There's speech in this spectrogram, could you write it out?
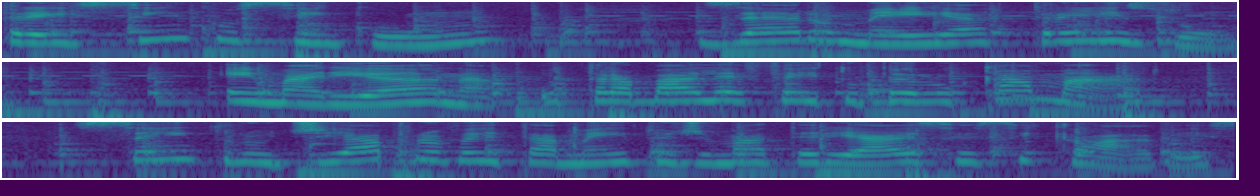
3551 0631. Em Mariana, o trabalho é feito pelo CAMAR, Centro de Aproveitamento de Materiais Recicláveis.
